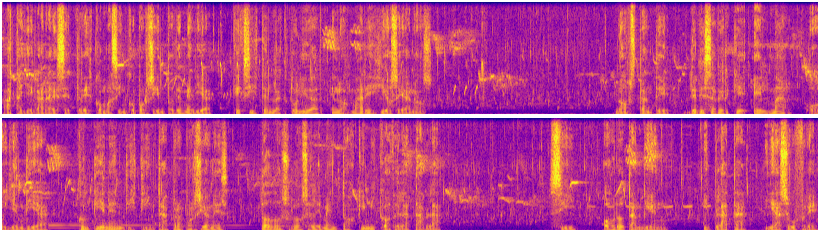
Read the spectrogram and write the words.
hasta llegar a ese 3,5% de media que existe en la actualidad en los mares y océanos. No obstante, debes saber que el mar, hoy en día, contiene en distintas proporciones todos los elementos químicos de la tabla. Sí, oro también, y plata, y azufre,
